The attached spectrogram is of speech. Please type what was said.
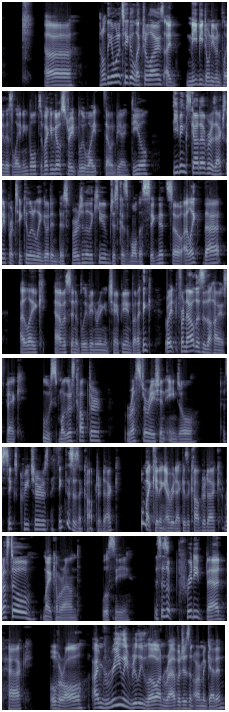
Uh, I don't think I want to take Electrolyze. I maybe don't even play this Lightning Bolts. If I can go straight blue-white, that would be ideal. Thieving Skydiver is actually particularly good in this version of the cube just because of all the signets. So I like that. I like Avacyn, Oblivion Ring, and Champion, but I think, right, for now, this is the highest pick. Ooh, Smuggler's Copter, Restoration Angel. Have six creatures. I think this is a Copter deck. Who am I kidding? Every deck is a Copter deck. Resto might come around. We'll see. This is a pretty bad pack overall. I'm really, really low on Ravages and Armageddon.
